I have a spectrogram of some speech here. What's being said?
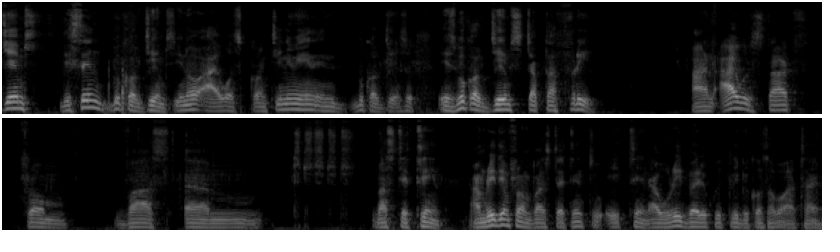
james the same book of james. You know i was continuing in book of james. So it's book of james chapter 3 and i will start from verse um verse 13 i'm reading from verse 13 to 18 i will read very quickly because of our time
